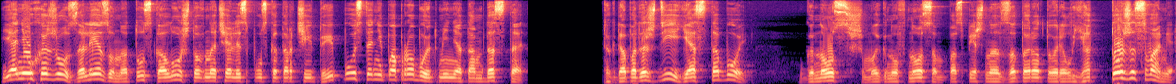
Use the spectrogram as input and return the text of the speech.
Я не ухожу, залезу на ту скалу, что в начале спуска торчит, и пусть они попробуют меня там достать». «Тогда подожди, я с тобой». Гнус, шмыгнув носом, поспешно затараторил. «Я тоже с вами.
